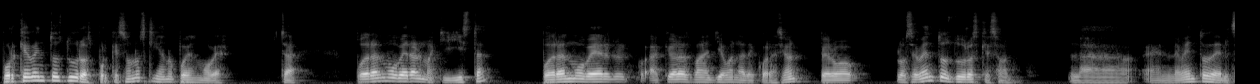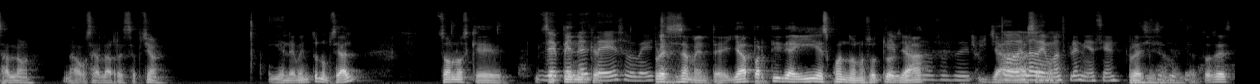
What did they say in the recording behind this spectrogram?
¿Por qué eventos duros? Porque son los que ya no puedes mover. O sea, podrás mover al maquillista, podrás mover a qué horas van, llevan la decoración, pero los eventos duros que son la, el evento del salón, o sea, la recepción, y el evento nupcial, son los que... Depende de eso, de hecho. Precisamente. Ya a partir de ahí es cuando nosotros ya... ya toda la demás planeación. Precisamente. Entonces,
